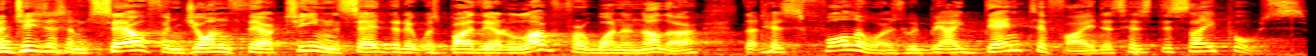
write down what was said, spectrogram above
And Jesus himself in John 13 said that it was by their love for one another that his followers would be identified as his disciples.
